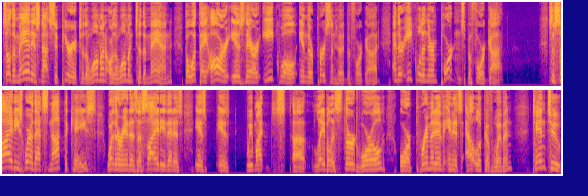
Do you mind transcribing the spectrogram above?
So the man is not superior to the woman or the woman to the man, but what they are is they are equal in their personhood before God and they're equal in their importance before God. Societies where that's not the case, whether it is a society that is is is we might uh, label as third world or primitive in its outlook of women, tend to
